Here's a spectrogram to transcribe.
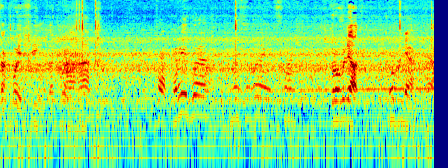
Такой фильм, такой. Ага. Так, рыба называется Кругляк. кругляк. Да,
